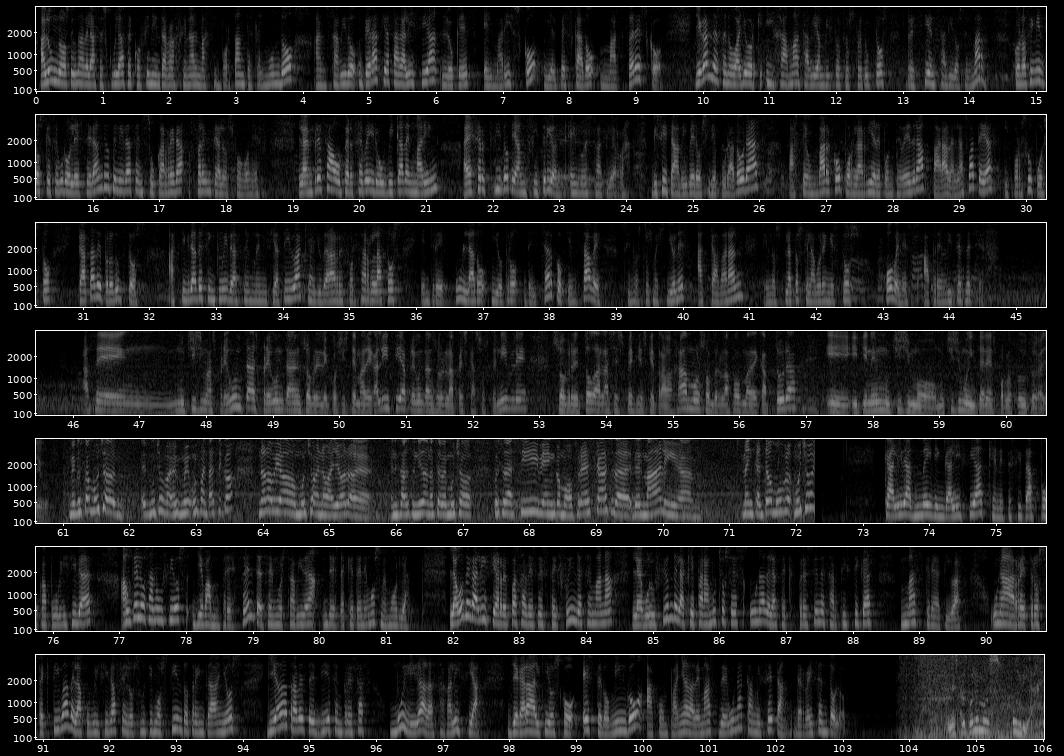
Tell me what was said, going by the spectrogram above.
Alumnos de una de las escuelas de cocina internacional más importantes del mundo han sabido, gracias a Galicia, lo que es el marisco y el pescado más fresco. Llegan desde Nueva York y jamás habían visto estos productos recién salidos del mar. Conocimientos que seguro les serán de utilidad en su carrera frente a los fogones. La empresa Opercebeiro, ubicada en Marín, ha ejercido de anfitrión en nuestra tierra. Visita a viveros y depuradoras, pasea un barco por la ría de Pontevedra, parada en las bateas y, por supuesto, cata de productos. Actividades incluidas en una iniciativa que ayudará a reforzar lazos entre un lado y otro del charco. Quién sabe si nuestros mejillones acabarán en los platos que elaboren estos jóvenes aprendices de chef. Hacen muchísimas preguntas, preguntan sobre el ecosistema de Galicia, preguntan sobre la pesca sostenible, sobre todas las especies que trabajamos, sobre la forma de captura y, y tienen muchísimo, muchísimo interés por los productos gallegos. Me gusta mucho, es mucho, es muy, muy fantástico. No lo veo mucho en Nueva York, eh, en Estados Unidos no se ve mucho cosas así, bien como frescas la- del mar y um, me encantó mu- mucho. Calidad Made in Galicia que necesita poca publicidad, aunque los anuncios llevan presentes en nuestra vida desde que tenemos memoria. La voz de Galicia repasa desde este fin de semana la evolución de la que para muchos es una de las expresiones artísticas más creativas. Una retrospectiva de la publicidad en los últimos 130 años, guiada a través de 10 empresas muy ligadas a Galicia. Llegará al kiosco este domingo, acompañada además de una camiseta de Rey Centolo. Les proponemos un viaje.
